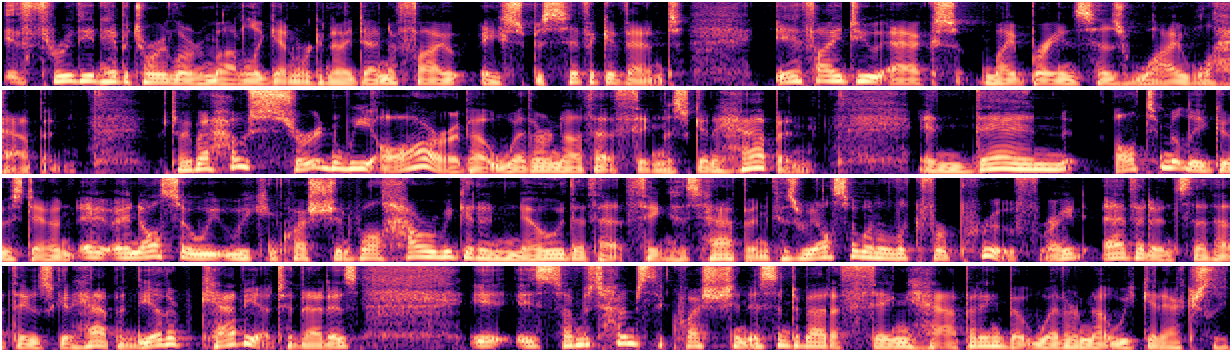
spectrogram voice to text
through the inhibitory learning model, again, we're going to identify a specific event. If I do X, my brain says Y will happen. We talk about how certain we are about whether or not that thing is going to happen. And then ultimately it goes down, and also we, we can question, well, how are we going to know that that thing has happened? Because we also want to look for proof, right? Evidence that that thing is going to happen. The other caveat to that is, is sometimes the question isn't about a thing happening, but whether or not we can actually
